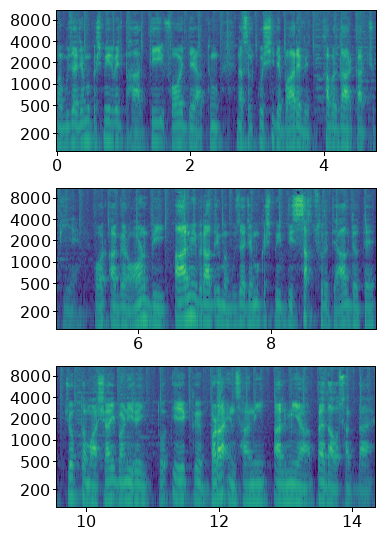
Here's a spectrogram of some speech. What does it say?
مقبوضہ جموں کشمیر وچ بھارتی فوج دے ہاتھوں نسل کشی دے بارے وچ خبردار کر چکی ہے۔ اور اگر ہون بھی عالمی برادری مقبوضہ جموں کشمیر دی سخت صورتحال دے ہوتے چپ تماشائی بنی رہی تو ایک بڑا انسانی عالمیہ پیدا ہو سکتا ہے،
